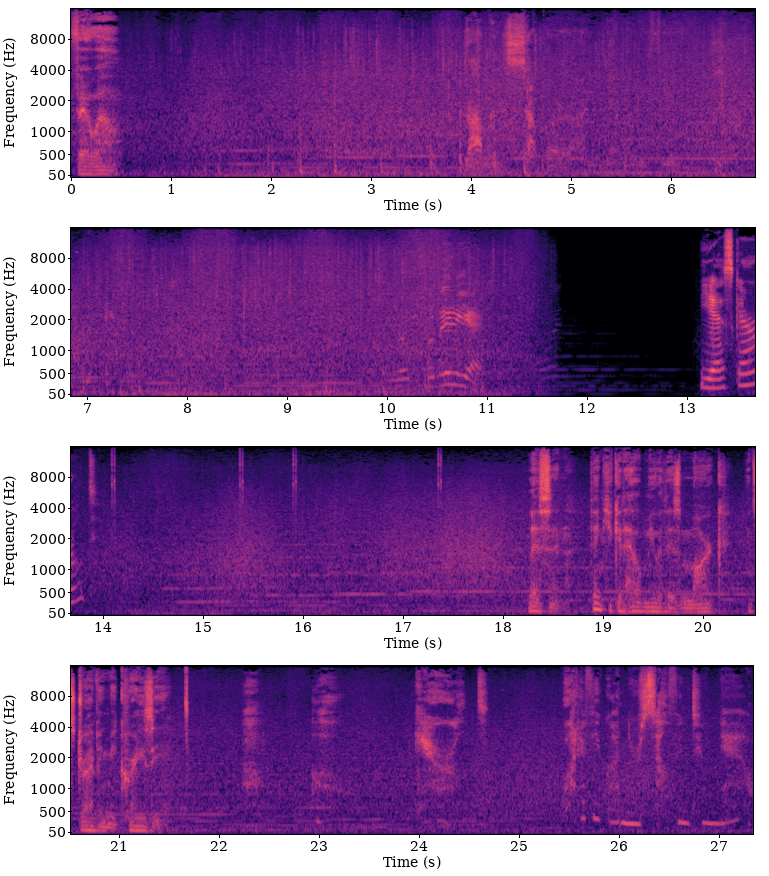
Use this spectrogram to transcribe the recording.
Farewell. Ramen supper familiar. Yes, Geralt? Listen, think you could help me with his mark? It's driving me crazy. Oh, Geralt, what have you gotten yourself into now?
